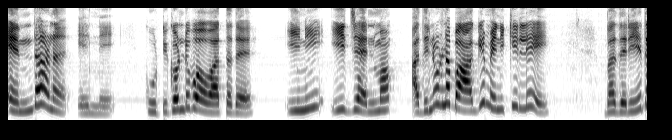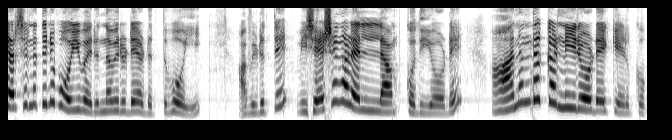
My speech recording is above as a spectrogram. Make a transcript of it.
എന്താണ് എന്നെ കൂട്ടിക്കൊണ്ടുപോവാത്തത്? ഇനി ഈ ജന്മം അതിനുള്ള ഭാഗ്യം എനിക്കില്ലേ? ബദരീ ദർശനത്തിന് പോയി വരുന്നവരുടെ അടുത്ത് പോയി അവിടുത്തെ വിശേഷങ്ങളെല്ലാം കൊതിയോടെ ആനന്ദക്കണ്ണീരോടെ കേൾക്കും.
